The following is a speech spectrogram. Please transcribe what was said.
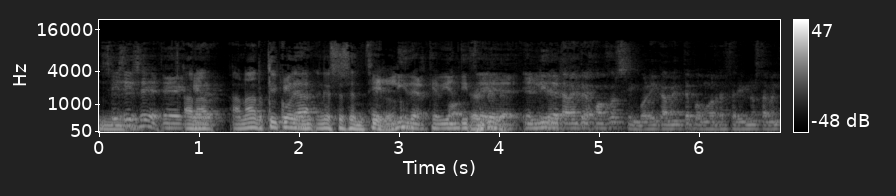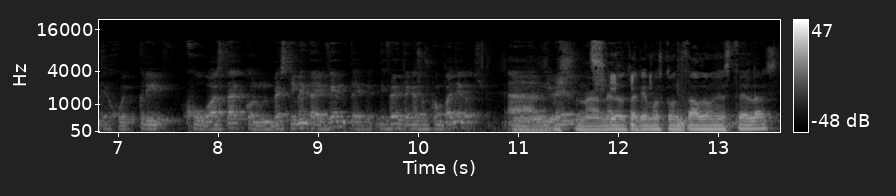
Sí, sí, sí. Eh, anárquico en, ese sentido. El líder, que bien dice. El líder. Directamente, Juanjo, simbólicamente podemos referirnos también que Cruyff jugó hasta con vestimenta diferente, diferente que sus compañeros. es una anécdota que hemos contado en Estelas,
